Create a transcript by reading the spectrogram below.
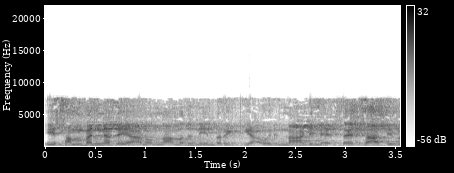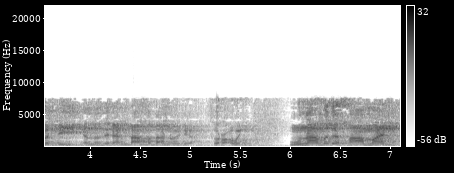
ഈ സമ്പന്നതയാണ് ഒന്നാമത് നിയന്ത്രിക്കുക. ഒരു നാടിനെ സ്വേച്ഛാധിപതി എന്നത് രണ്ടാമതാണ് വരിക ഫിറൌൻ. മൂന്നാമത് ഹാമാൻ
